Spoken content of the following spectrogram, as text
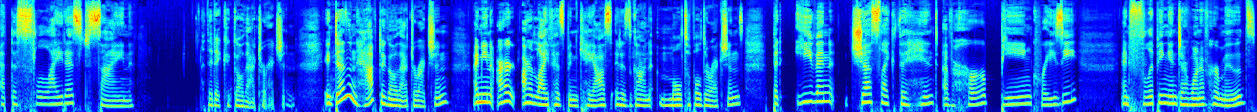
at the slightest sign that it could go that direction. It doesn't have to go that direction. I mean, our our life has been chaos. It has gone multiple directions, but even just like the hint of her being crazy and flipping into one of her moods,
